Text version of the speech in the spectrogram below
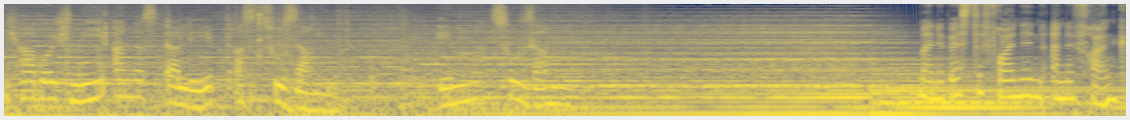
Ich habe euch nie anders erlebt als zusammen. Immer zusammen. Meine beste Freundin Anne Frank.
